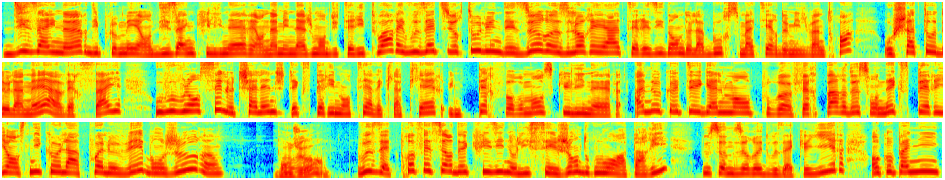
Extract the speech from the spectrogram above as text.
designer, diplômée en design culinaire et en aménagement du territoire et vous êtes surtout l'une des heureuses lauréates et résidentes de la Bourse Matière 2023 au Château de la Mai à Versailles où vous vous lancez le challenge d'expérimenter avec la pierre une performance culinaire. À nos côtés également pour euh, faire part de son expérience Nicolas Poilevé, bonjour. Bonjour. Vous êtes professeur de cuisine au lycée Jean Drouan à Paris. Nous sommes heureux de vous accueillir en compagnie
